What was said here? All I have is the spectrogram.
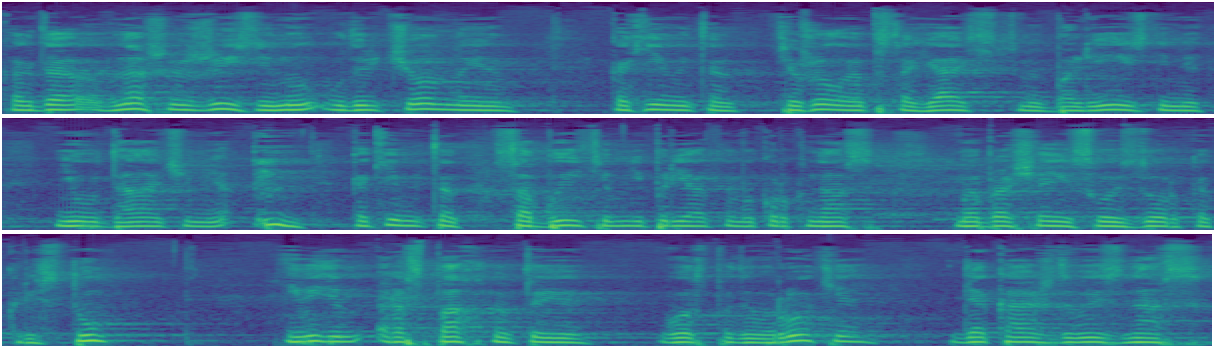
когда в нашей жизни мы удрученные какими-то тяжелыми обстоятельствами, болезнями, неудачами, каким-то событиям неприятным вокруг нас, мы обращаем свой взор к кресту и видим распахнутые Господом руки для каждого из нас.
